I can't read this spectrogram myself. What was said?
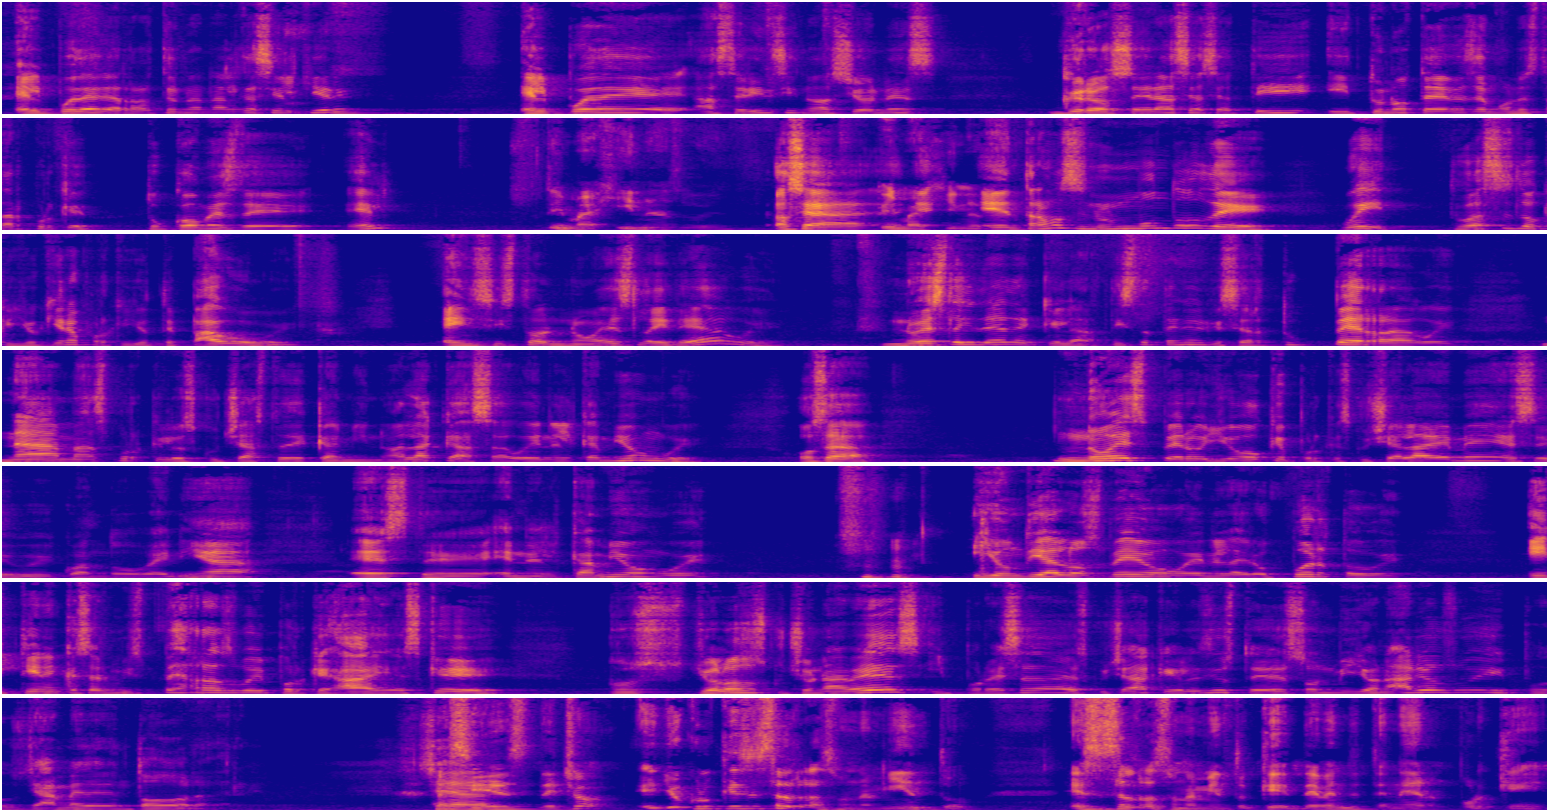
Él puede agarrarte una nalga si él quiere. Él puede hacer insinuaciones groseras hacia ti y tú no te debes de molestar porque tú comes de él. ¿Te imaginas, güey? O sea, entramos en un mundo de, güey, tú haces lo que yo quiera porque yo te pago, güey. E insisto, no es la idea, güey. No es la idea de que el artista tenga que ser tu perra, güey. Nada más porque lo escuchaste de camino a la casa, güey, en el camión, güey. O sea, no espero yo que porque escuché a la MS, güey, cuando venía este, en el camión, güey. y un día los veo, güey, en el aeropuerto, güey. Y tienen que ser mis perras, güey, porque, ay, es que, pues yo los escuché una vez y por esa escuchada que yo les di, ustedes son millonarios, güey, y pues ya me deben todo a la verga. Así es. De hecho, eh, yo creo que ese es el razonamiento. Ese es el razonamiento que deben de tener porque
